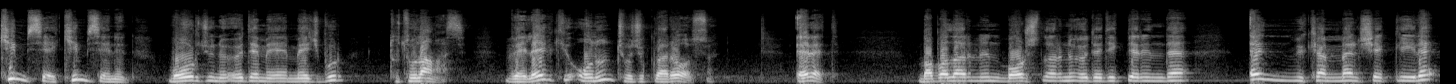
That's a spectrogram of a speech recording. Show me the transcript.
Kimse kimsenin borcunu ödemeye mecbur tutulamaz. Velev ki onun çocukları olsun. Evet, babalarının borçlarını ödediklerinde en mükemmel şekliyle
